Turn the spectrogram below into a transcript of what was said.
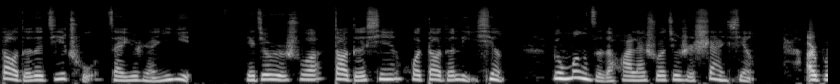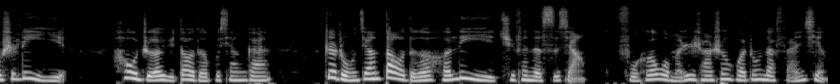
道德的基础在于仁义，也就是说，道德心或道德理性。用孟子的话来说，就是善性，而不是利益。后者与道德不相干。这种将道德和利益区分的思想。符合我们日常生活中的反省，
